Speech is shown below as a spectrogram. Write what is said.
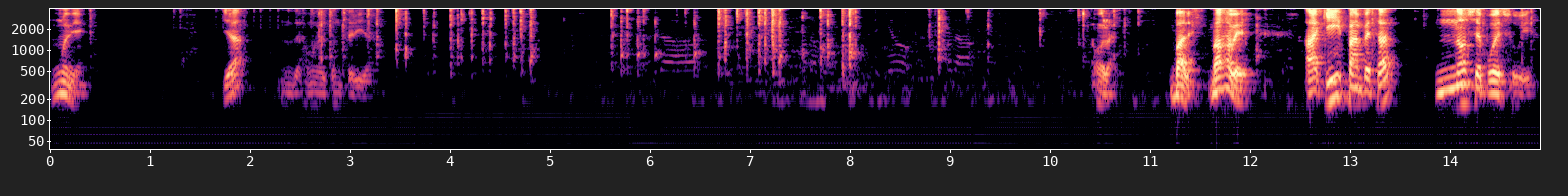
Muy bien. Ya, nos dejamos de tonterías. Hola. Vale, vamos a ver. Aquí, para empezar, no se puede subir.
